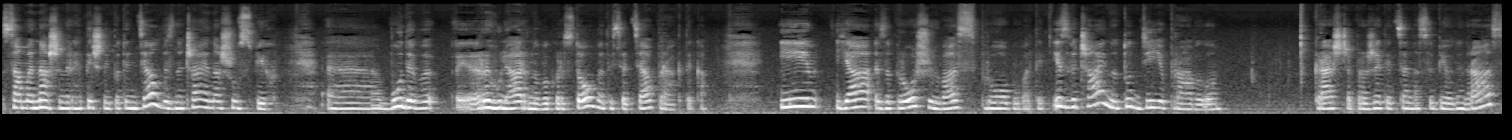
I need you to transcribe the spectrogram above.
саме наш енергетичний потенціал визначає наш успіх. Буде регулярно використовуватися ця практика. І я запрошую вас спробувати. І, звичайно, тут діє правило. Краще прожити це на собі один раз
